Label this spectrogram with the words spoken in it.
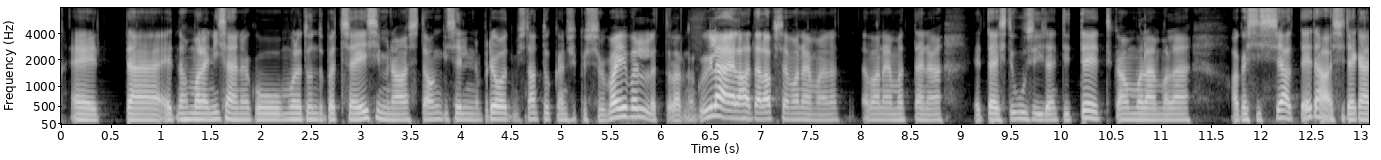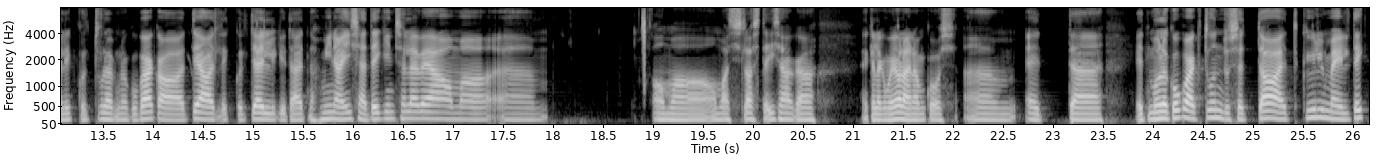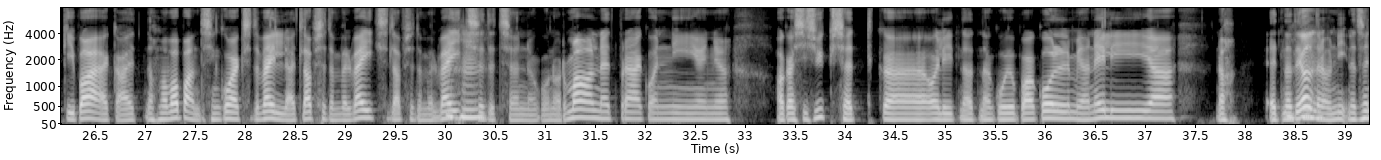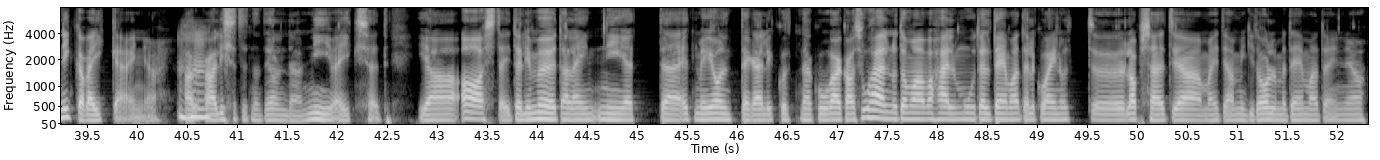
et, äh, et noh, ma olen ise nagu, mulle tundub, et see esimene aasta ongi selline periood, mis natuke on sihuke survival, et tuleb nagu üle elada lapsevanema, vanematena, et täiesti uus identiteet ka mõlemale aga siis sealt edasi tegelikult tuleb nagu väga teadlikult jälgida, et noh, mina ise tegin selle vea oma äh,, oma, oma siis laste isaga kellega ma ei ole enam koos. Ähm, et, äh, et mulle kogu aeg tundus, et aa, et küll meil tekib aega, et noh, ma vabandasin kogu aeg seda välja, et lapsed on veel väiksed, lapsed on veel mhm. väiksed mm, -hmm. et see on nagu normaalne, et praegu on nii, onju. aga siis üks hetk äh, olid nad nagu juba kolm ja neli ja noh et nad mm -hmm. ei olnud mhm. enam nii, nad on ikka väike, onju, aga mm -hmm. lihtsalt, et nad ei olnud enam nii väiksed ja aastaid oli mööda läinud nii, et et me ei olnud tegelikult nagu väga suhelnud omavahel muudel teemadel kui ainult lapsed ja ma ei tea, mingid olmeteemad on ju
